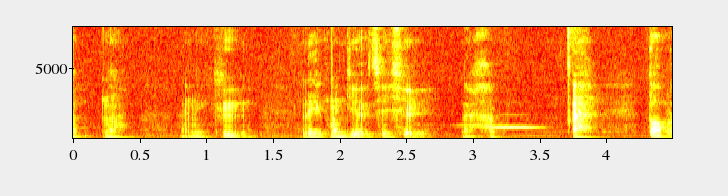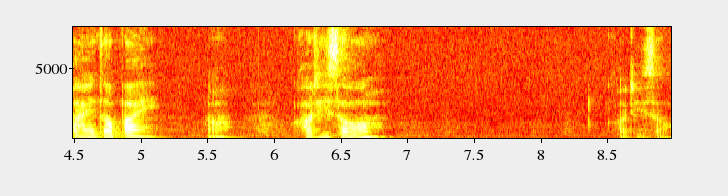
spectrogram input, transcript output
นะครับเนาะอันนี้คือเลขมันเยอะเฉยๆนะครับอะต่อไปต่อไปเนาะข้อที่สองข้อที่สอง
